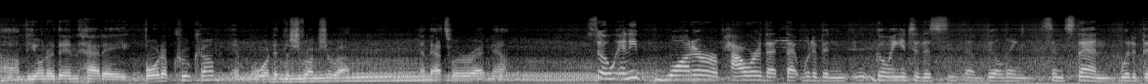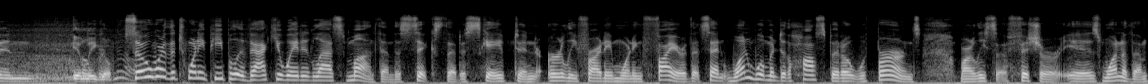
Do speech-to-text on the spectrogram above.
Um, the owner then had a board up crew come and boarded the structure up. And that's where we're at now. So, any water or power that, that would have been going into this uh, building since then would have been illegal. So were the 20 people evacuated last month and the six that escaped an early Friday morning fire that sent one woman to the hospital with burns. Marlisa Fisher is one of them.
